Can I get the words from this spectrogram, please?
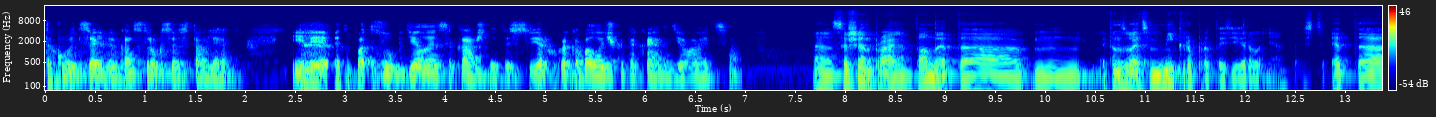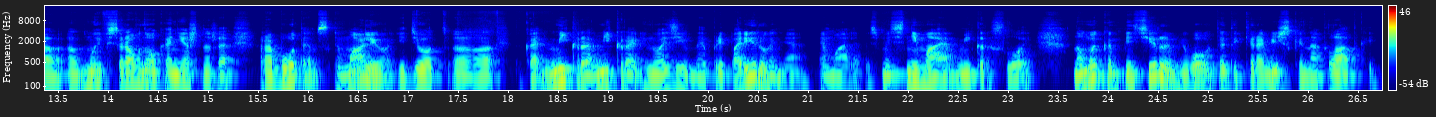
такую цельную конструкцию вставляют. Или это под зуб делается каждый, то есть сверху как оболочка такая надевается? Э, совершенно правильно, Антон. Это, это называется микропротезирование. То есть это э, мы все равно, конечно же, работаем с эмалью, идет э, такая микро-микроинвазивное препарирование эмали, то есть мы снимаем микрослой, но мы компенсируем его вот этой керамической накладкой,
